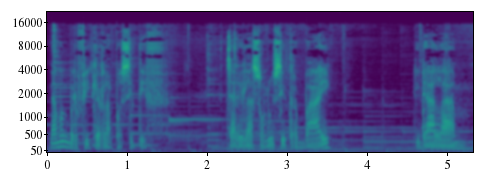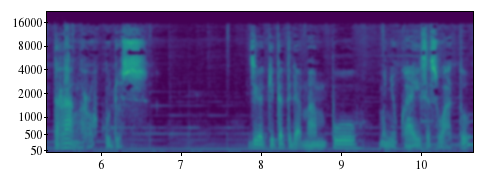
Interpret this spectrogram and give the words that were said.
Namun berpikirlah positif. Carilah solusi terbaik di dalam terang Roh Kudus. Jika kita tidak mampu menyukai sesuatu,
